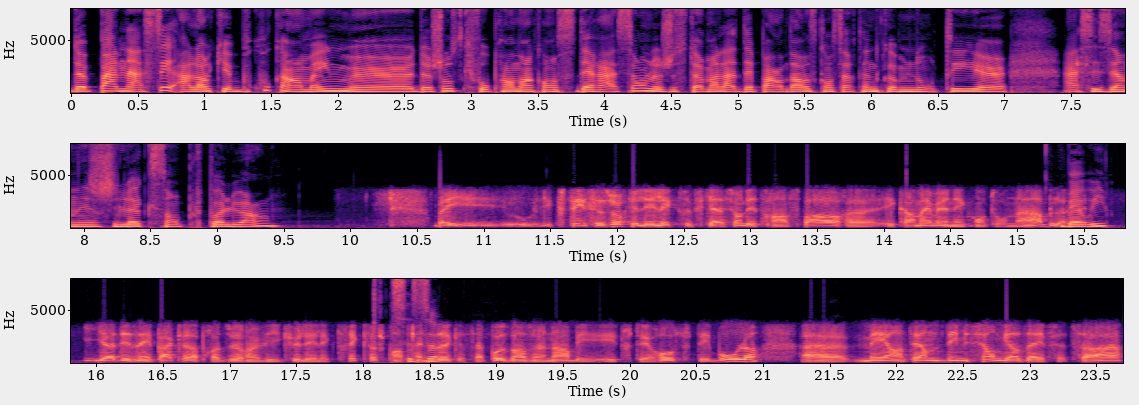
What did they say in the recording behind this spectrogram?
de panacée, alors qu'il y a beaucoup quand même euh, de choses qu'il faut prendre en considération, là, justement la dépendance qu'ont certaines communautés euh, à ces énergies-là qui sont plus polluantes. Ben, é- écoutez, c'est sûr que l'électrification des transports euh, est quand même un incontournable. Ben oui. Il y a des impacts là, à produire un véhicule électrique. Là. Je suis pas en train ça. de dire que ça pousse dans un arbre et, et tout est rose, tout est beau. Là. Euh, mais en termes d'émissions de gaz à effet de serre,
